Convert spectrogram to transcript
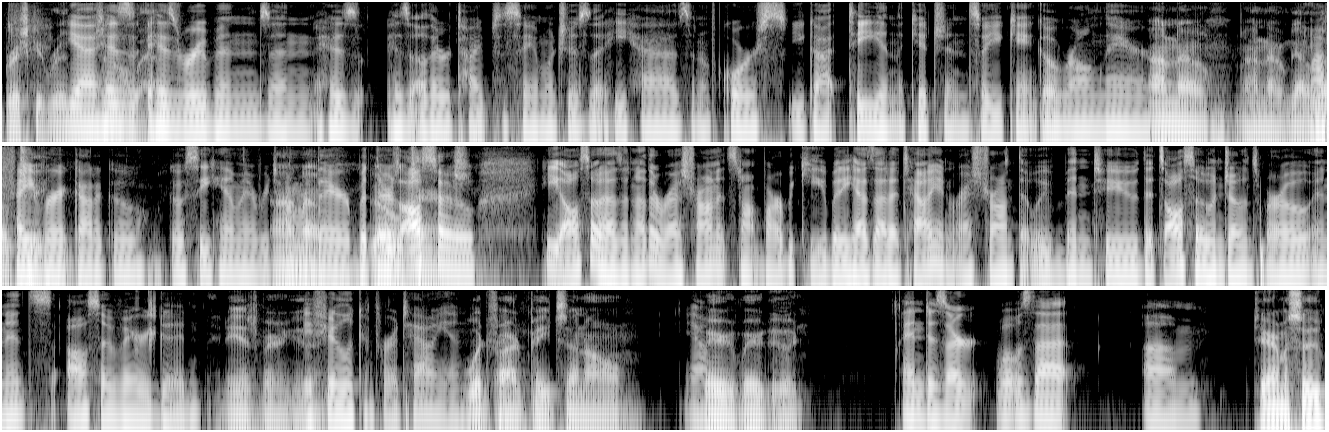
brisket Rubens. yeah, his his Reubens and his his other types of sandwiches that he has, and of course you got tea in the kitchen, so you can't go wrong there. I know, I know. Got My love tea. favorite, got to go go see him every time we're there. But Good there's also Terrence. he also has another restaurant. It's not barbecue, but he has that Italian restaurant that we've been to that's also in Jonesboro, and it's also very good It is very good. if you're looking for Italian. wood fired pizza and all. yeah, Very, very good. and dessert. What was that? Um, Tiramisu,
